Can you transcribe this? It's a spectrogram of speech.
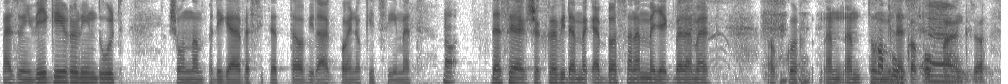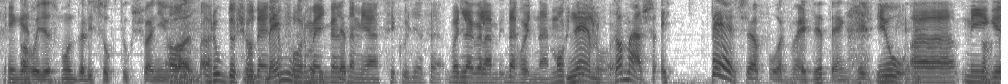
mezőny végéről indult, és onnan pedig elveszítette a világbajnoki címet. Na, de ezt csak röviden, meg ebbe aztán nem megyek bele, mert akkor nem, nem tudom, Kapunk mi lesz. a pofánkra, Igen. ahogy ezt mondani szoktuk Sanyival. A, a rugdosódás a Forma 1 ez nem játszik, ugye? Te, vagy legalább, dehogy nem, most Nem, is Tamás, egy percre a Forma 1-et engedjük. Jó, a, még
